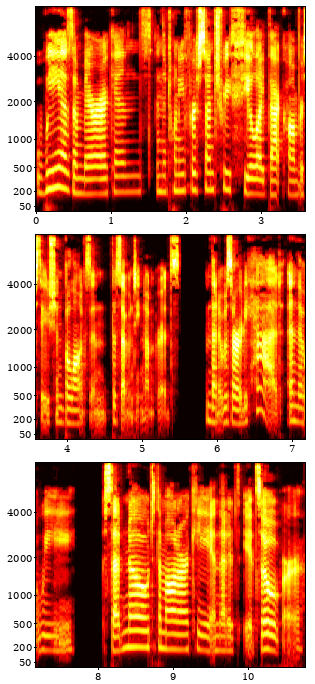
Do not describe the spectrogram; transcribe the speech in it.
we as Americans in the 21st century feel like that conversation belongs in the 1700s and that it was already had and that we said no to the monarchy and that it's, it's over,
